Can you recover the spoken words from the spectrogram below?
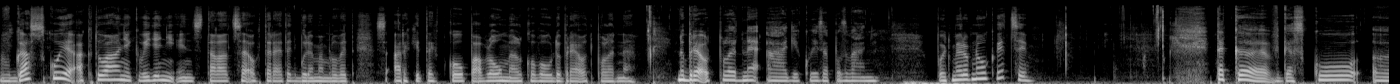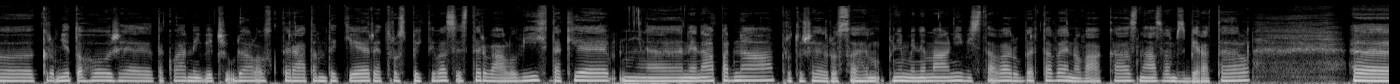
V Gasku je aktuálně k vidění instalace, o které teď budeme mluvit s architektkou Pavlou Melkovou. Dobré odpoledne. Dobré odpoledne a děkuji za pozvání. Pojďme rovnou k věci. Tak eh, v Gasku, eh, kromě toho, že taková největší událost, která tam teď je, retrospektiva sester Válových, tak je mm, eh, nenápadná, protože je rozsahem úplně minimální výstava Roberta V. Nováka s názvem Sběratel.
